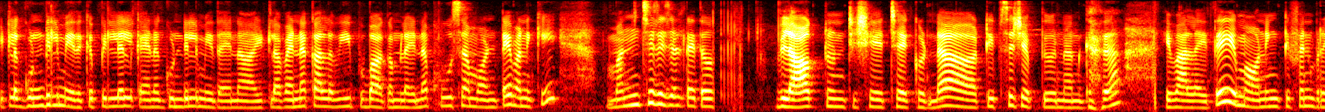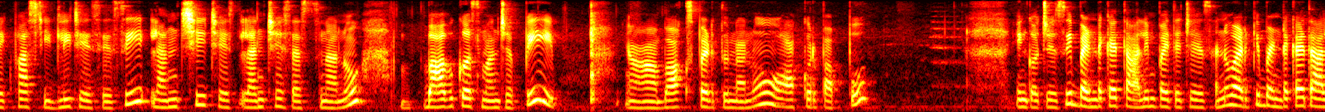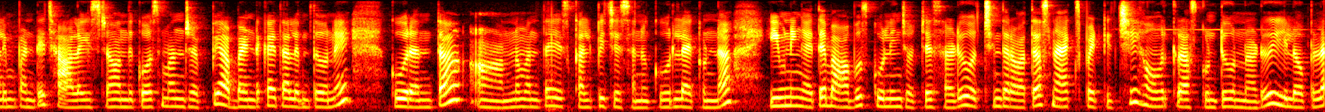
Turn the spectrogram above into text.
ఇట్లా గుండెల మీదకి పిల్లలకైనా గుండెల మీదైనా ఇట్లా వెనకాల వీపు భాగంలో అయినా పూసాము అంటే మనకి మంచి రిజల్ట్ అయితే వ్లాగ్ నుంచి షేర్ చేయకుండా టిప్స్ చెప్తూ ఉన్నాను కదా. ఇవాళ అయితే మార్నింగ్ టిఫిన్ బ్రేక్ఫాస్ట్ ఇడ్లీ చేసేసి లంచ్ చే లంచ్ చేసేస్తున్నాను. బాబు కోసం అని చెప్పి బాక్స్ పెడుతున్నాను ఆకుకూర పప్పు. ఇంకొచ్చేసి బెండకాయ తాలింపు అయితే చేశాను. వాడికి బెండకాయ తాలింపు అంటే చాలా ఇష్టం. అందుకోసం అని చెప్పి ఆ బెండకాయ తాలింపుతోనే కూర అంతా ఆ, అన్నం అంతా వేసి కల్పించేశాను కూర లేకుండా ఈవినింగ్ అయితే బాబు స్కూల్ నుంచి వచ్చేసాడు. వచ్చిన తర్వాత స్నాక్స్ పెట్టించి హోంవర్క్ రాసుకుంటూ ఉన్నాడు. ఈ లోపల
